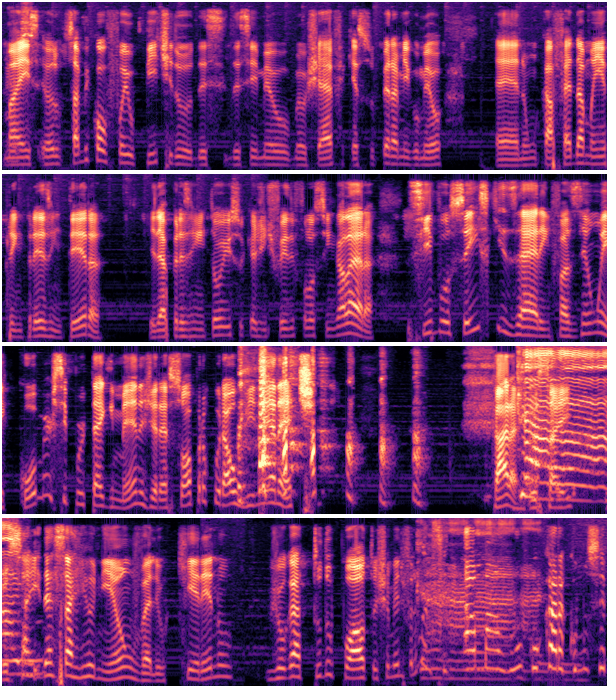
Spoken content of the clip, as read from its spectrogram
Mas eu sabe qual foi o pitch do, desse, desse meu, meu chefe, que é super amigo meu, é, num café da manhã para a empresa inteira? ele apresentou isso que a gente fez e falou assim, galera, se vocês quiserem fazer um e-commerce por Tag Manager, é só procurar o Vini e a Net. Cara, eu saí, eu saí dessa reunião, velho, querendo jogar tudo pro alto. Eu chamei ele e falei, mas você tá maluco, cara? Como você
